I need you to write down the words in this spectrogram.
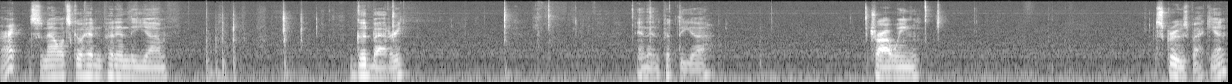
Alright, so now let's go ahead and put in the um, good battery. And then put the uh, tri-wing screws back in.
